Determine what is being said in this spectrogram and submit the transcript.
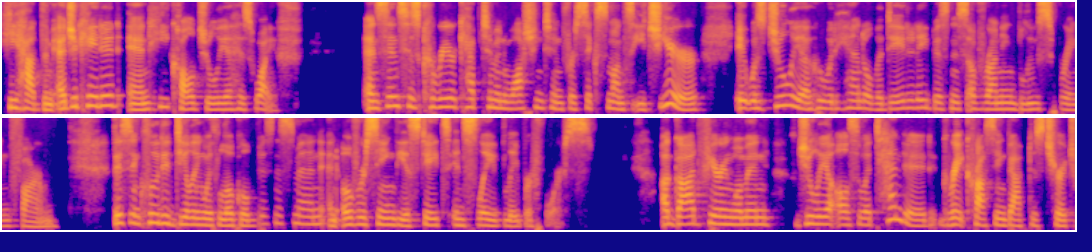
He had them educated and he called Julia his wife. And since his career kept him in Washington for six months each year, it was Julia who would handle the day to day business of running Blue Spring Farm. This included dealing with local businessmen and overseeing the estate's enslaved labor force. A God fearing woman, Julia also attended Great Crossing Baptist Church,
